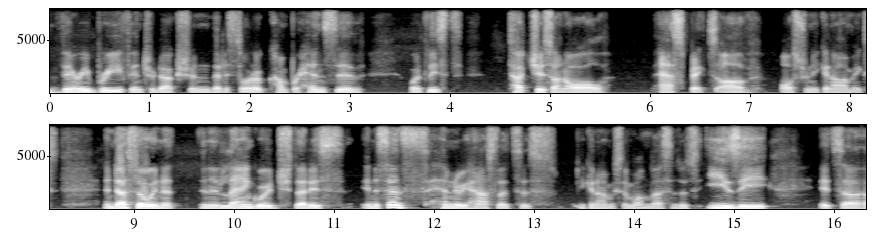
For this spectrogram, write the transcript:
very brief introduction that is sort of comprehensive, or at least touches on all aspects of Austrian economics, and does so in a in a language that is, in a sense, Henry Hazlitt's economics in one lesson. So it's easy, it's uh,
